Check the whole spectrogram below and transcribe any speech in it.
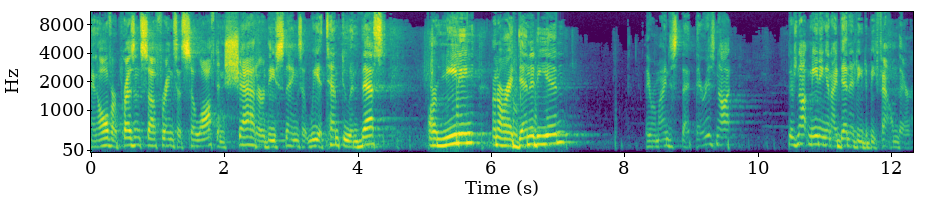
and all of our present sufferings that so often shatter these things that we attempt to invest our meaning and our identity in, they remind us that there is not, there's not meaning and identity to be found there.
